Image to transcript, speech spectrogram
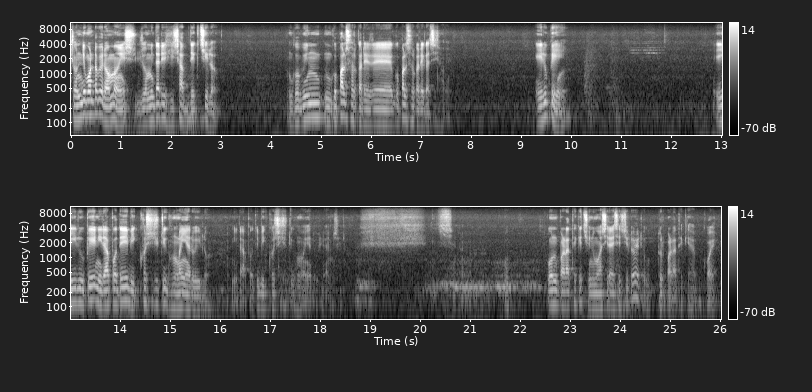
চণ্ডীমণ্ডপে রমেশ জমিদারির হিসাব দেখছিল, গোবিন্দ, গোপাল সরকারের গোপাল সরকারের কাছে হবে। এইরূপে এই রূপে নিরাপদে বৃক্ষ শিশুটি ঘুমাইয়া রইল। নিরাপদে বৃক্ষ শিশুটি ঘুমাইয়া রইল অ্যান্সার কোন পাড়া থেকে? চিনু মাসিরা এসেছিল, এটা উত্তর পাড়া থেকে হবে, কয়েট।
